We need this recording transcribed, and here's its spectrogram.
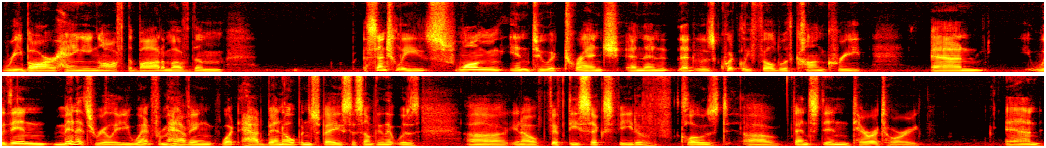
rebar hanging off the bottom of them essentially swung into a trench and then that was quickly filled with concrete. And within minutes, really, you went from having what had been open space to something that was, uh, you know, 56 feet of closed, uh, fenced in territory. And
